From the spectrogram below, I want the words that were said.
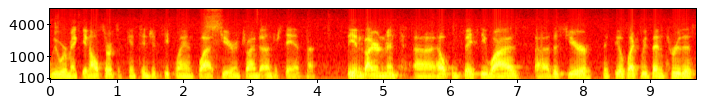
we were making all sorts of contingency plans last year and trying to understand the, the environment, uh, health and safety wise. Uh, this year, it feels like we've been through this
